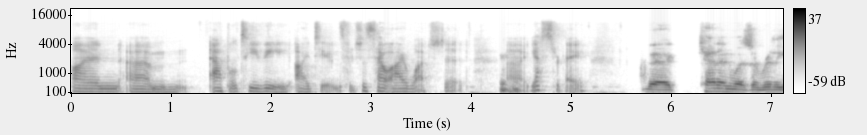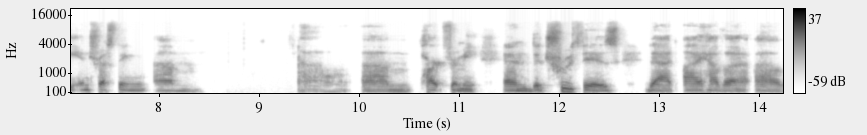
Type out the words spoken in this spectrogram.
on um, apple tv itunes which is how i watched it uh, mm-hmm. yesterday the Cannon was a really interesting um, uh, um, part for me. And the truth is that I have a, a,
